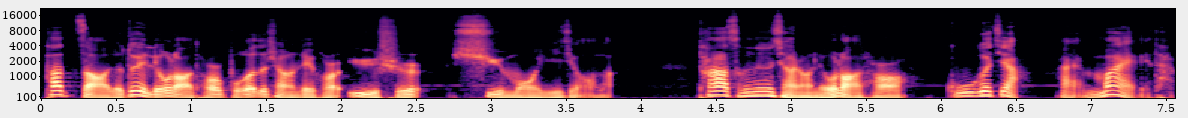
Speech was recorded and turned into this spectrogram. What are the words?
他早就对刘老头脖子上这块玉石蓄谋已久了。他曾经想让刘老头估个价，哎，卖给他。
